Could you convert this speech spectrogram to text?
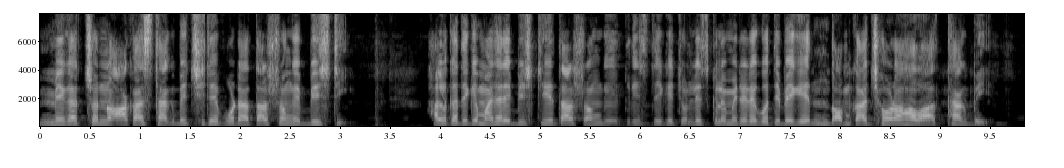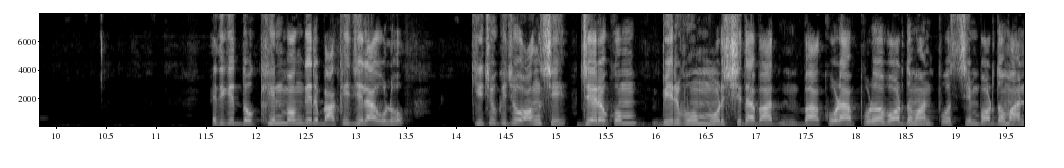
মেঘাচ্ছন্ন আকাশ থাকবে, ছিটে ফোটা তার সঙ্গে বৃষ্টি। হালকা থেকে মাঝারি বৃষ্টি, তার সঙ্গে তিরিশ থেকে চল্লিশ কিলোমিটারের গতিবেগে দমকা ঝড়া হাওয়া থাকবে। এদিকে দক্ষিণবঙ্গের বাকি জেলাগুলো কিছু কিছু অংশে যেরকম বীরভূম, মুর্শিদাবাদ, বাঁকুড়া, পূর্ব বর্ধমান, পশ্চিম বর্ধমান,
